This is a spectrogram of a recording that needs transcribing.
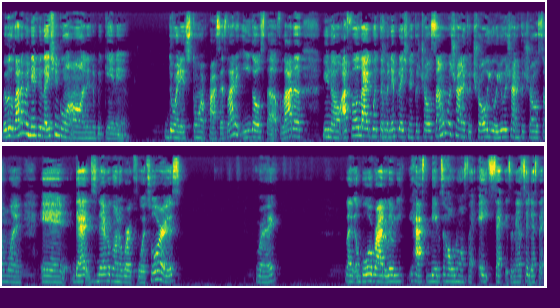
But there a lot of manipulation going on in the beginning during this storm process. A lot of ego stuff, a lot of you know, I feel like with the manipulation and control, someone was trying to control you or you were trying to control someone, and that's never going to work for a Taurus, right? Like a bull rider literally has to be able to hold on for eight seconds, and they'll say that's the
